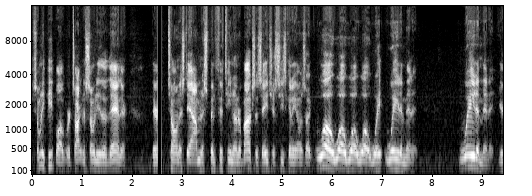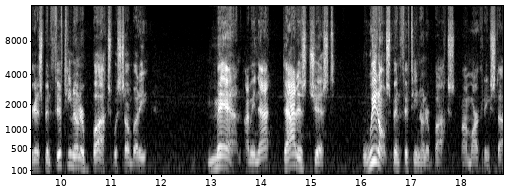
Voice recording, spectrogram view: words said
so many people. We're talking to somebody the other day, and they're they're telling us, "Yeah, I'm going to spend fifteen hundred bucks. This agency's going to go." I was like, "Whoa, whoa, whoa, whoa! Wait, wait a minute, wait a minute! You're going to spend fifteen hundred bucks with somebody? Man, I mean that that is just we don't spend fifteen hundred bucks on marketing stuff.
